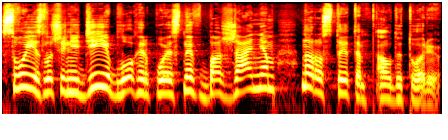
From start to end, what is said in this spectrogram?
Свої злочинні дії блогер пояснив бажанням наростити аудиторію.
